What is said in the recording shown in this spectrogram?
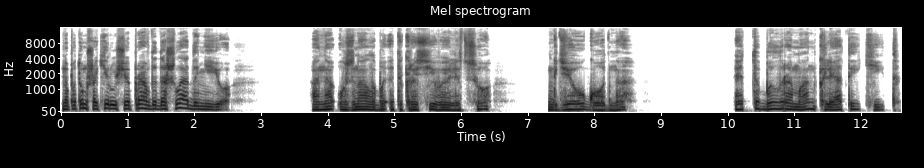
но потом шокирующая правда дошла до нее. Она узнала бы это красивое лицо где угодно. Это был роман «Клятый кит».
